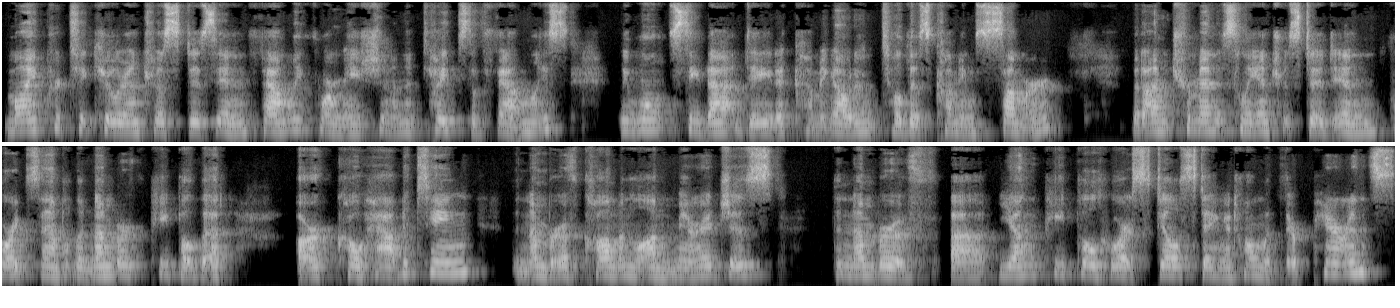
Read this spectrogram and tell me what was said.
My particular interest is in family formation and the types of families. We won't see that data coming out until this coming summer. But I'm tremendously interested in, for example, the number of people that are cohabiting, the number of common law marriages, the number of uh, young people who are still staying at home with their parents,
